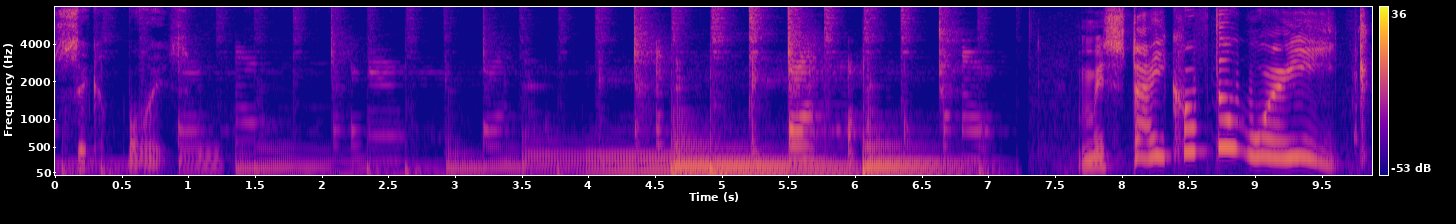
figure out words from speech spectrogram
sick boys. Mistake of the week.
